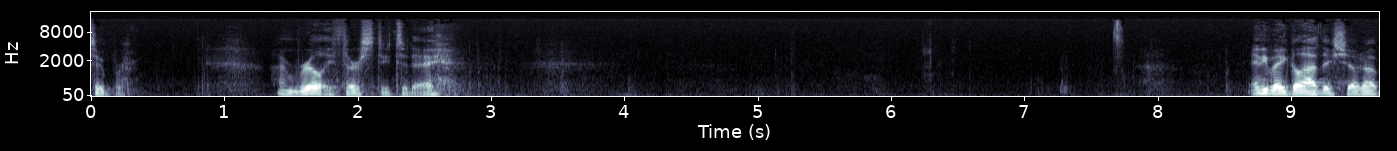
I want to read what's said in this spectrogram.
Super. I'm really thirsty today. Anybody glad they showed up?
